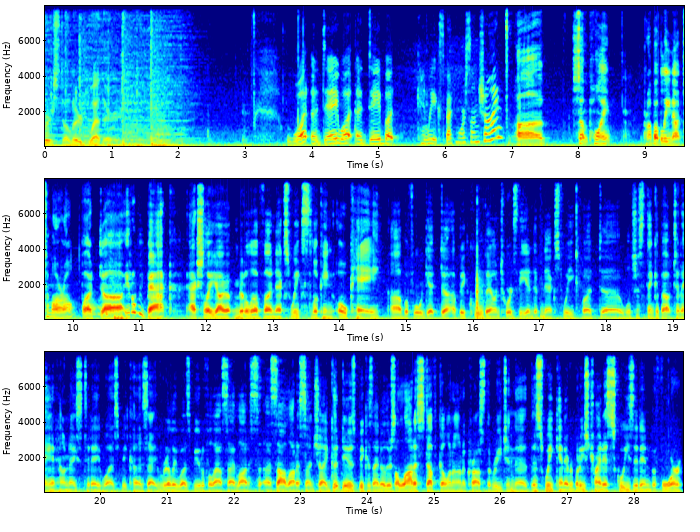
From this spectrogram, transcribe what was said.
First Alert Weather. What a day, what a day, but can we expect more sunshine? Uh, some point, probably not tomorrow, but uh, it'll be back. Actually, uh, middle of uh, next week's looking okay uh, before we get uh, a big cool down towards the end of next week. But uh, we'll just think about today and how nice today was because it really was beautiful outside. A lot of, uh, saw a lot of sunshine. Good news because I know there's a lot of stuff going on across the region this weekend. Everybody's trying to squeeze it in before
